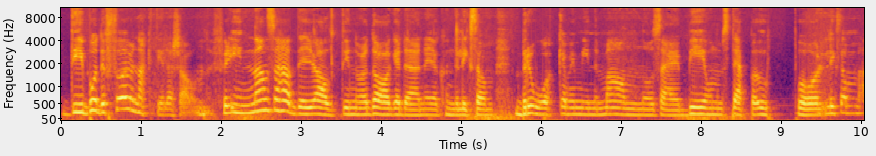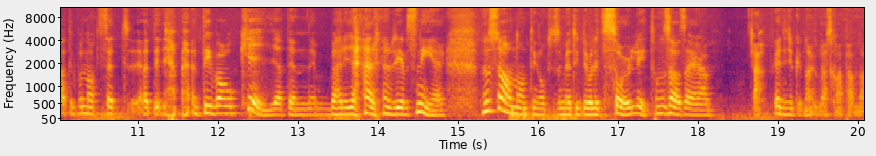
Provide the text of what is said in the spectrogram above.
det är både för och nackdelar sa hon. För innan så hade jag ju alltid några dagar där när jag kunde liksom bråka med min man och så här, be honom steppa upp och liksom att det på något sätt att det, att det var okej okay att den barriären revs ner. Då sa hon någonting också som jag tyckte var lite sorgligt. Hon sa så här ja, jag hade druckit några glas champagne då.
